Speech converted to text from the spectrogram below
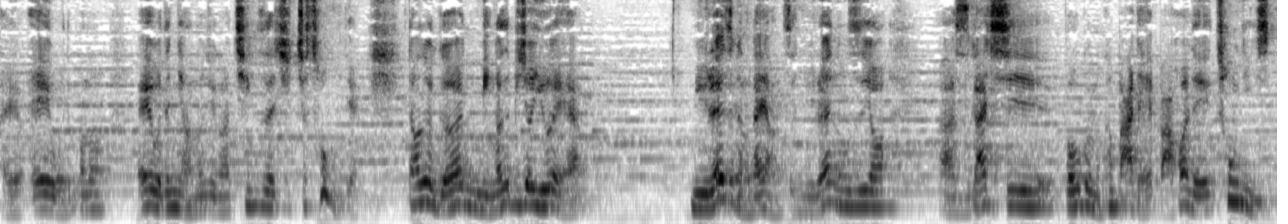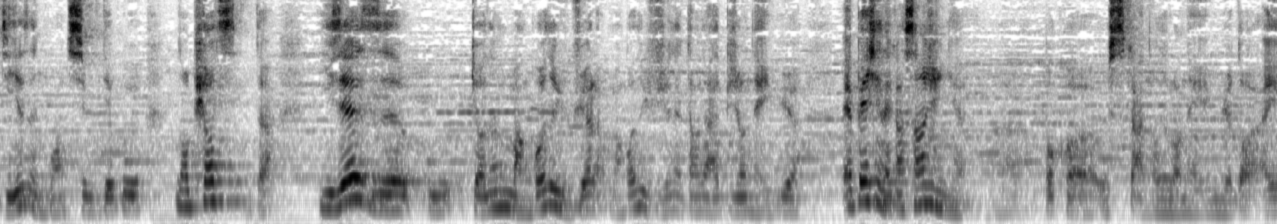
还有还会得帮侬，还会得让侬就讲亲自去接触蝴蝶。当然搿名额是比较有限，原来是搿能介样子，原来侬是要。啊，自家去博物馆门口排队，排好队冲进去，第一辰光去蝴蝶馆拿票子，对伐？现在是调成网高头预约了，网高头预约呢，当然还是比较难预约。一般性来讲，双休日，呃，包括寒暑假，侬是老难预约到。还有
